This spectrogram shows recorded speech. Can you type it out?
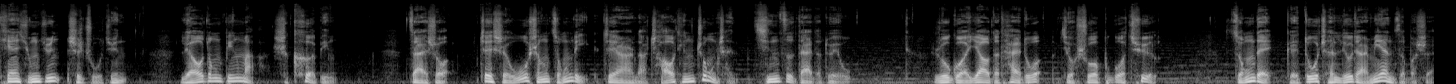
天雄军是主军，辽东兵马是客兵。再说，这是吴省总理这样的朝廷重臣亲自带的队伍，如果要的太多，就说不过去了。总得给都臣留点面子，不是？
